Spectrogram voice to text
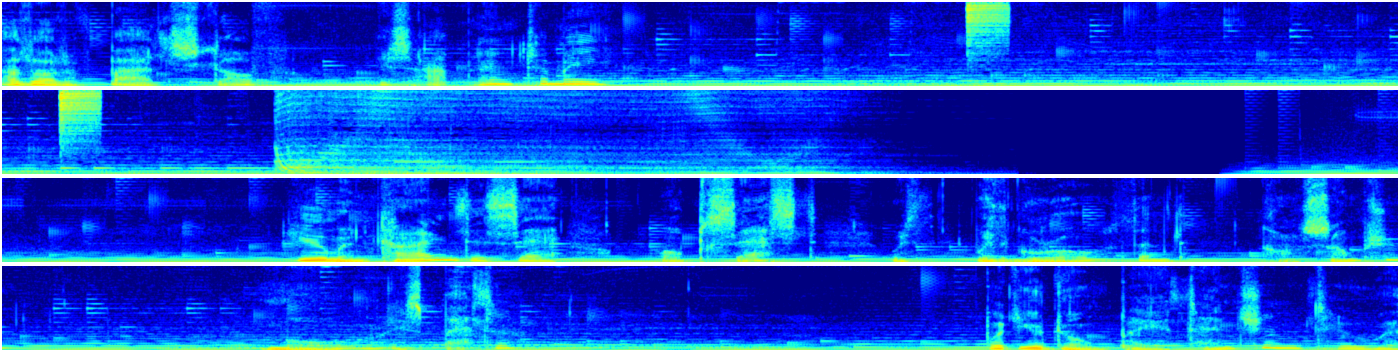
A lot of bad stuff is happening to me. Humankind is uh, obsessed with, with growth and consumption. More is better. But you don't pay attention to uh,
